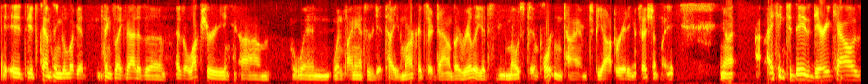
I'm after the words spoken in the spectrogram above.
it, it's tempting to look at things like that as a as a luxury. Um, when when finances get tight and markets are down, but really it's the most important time to be operating efficiently. You know, I, I think today's dairy cows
